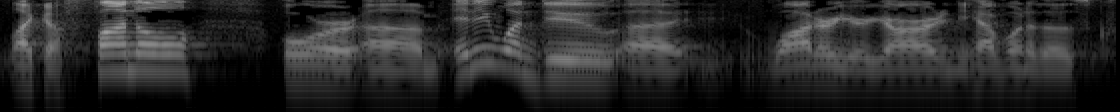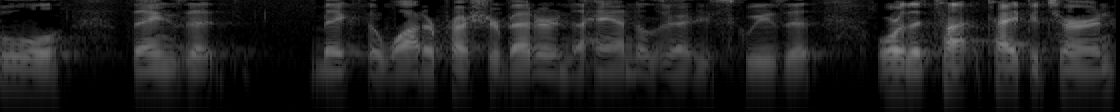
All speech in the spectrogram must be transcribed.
like a funnel, or um, anyone do uh, water your yard, and you have one of those cool things that make the water pressure better and the handles, you squeeze it, or the type you turn.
